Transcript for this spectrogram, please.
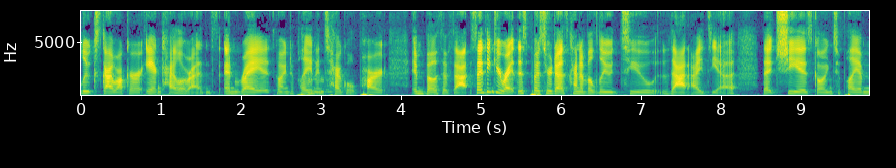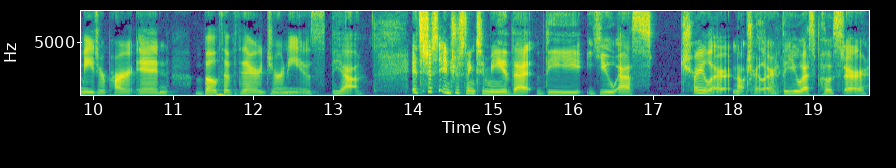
Luke Skywalker and Kylo Ren's, and Rey is going to play an mm-hmm. integral part in both of that. So I think you're right. This poster does kind of allude to that idea that she is going to play a major part in both of their journeys. Yeah. It's just interesting to me that the US trailer, not trailer, the US poster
